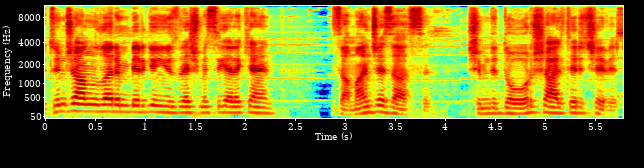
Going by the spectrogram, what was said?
Bütün canlıların bir gün yüzleşmesi gereken zaman cezası. Şimdi doğru şalteri çevir.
